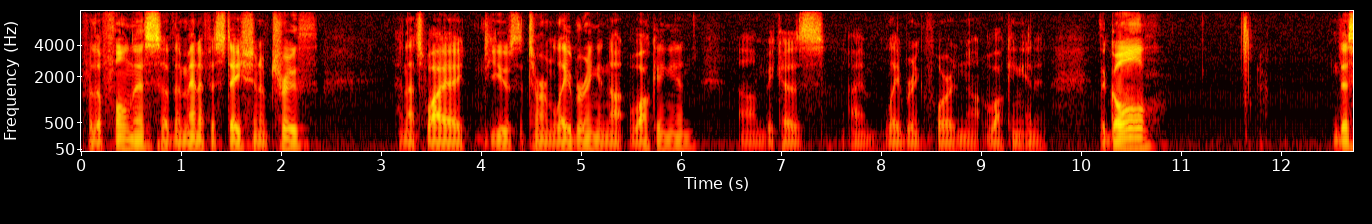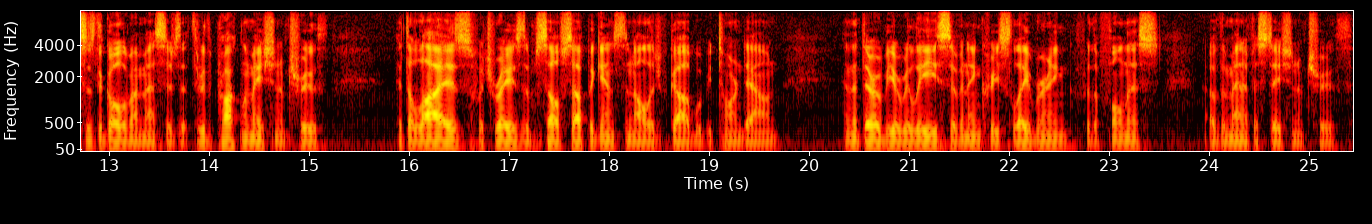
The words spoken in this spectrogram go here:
for the Fullness of the Manifestation of Truth," and that's why I use the term "laboring" and not "walking in," um, because I'm laboring for it and not walking in it. The goal this is the goal of my message that through the proclamation of truth, that the lies which raise themselves up against the knowledge of God will be torn down, and that there will be a release of an increased laboring for the fullness of the manifestation of truth.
